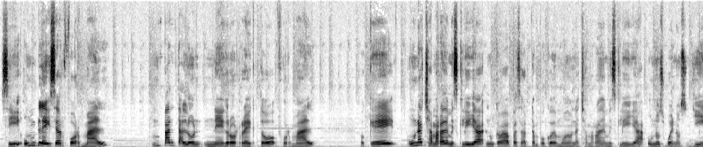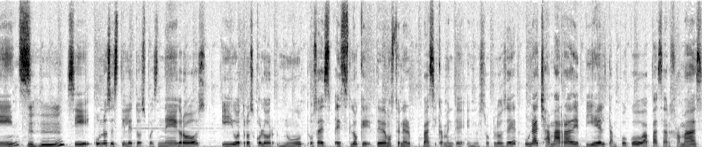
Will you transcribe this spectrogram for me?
¿sí? Un blazer formal, un pantalón negro recto formal, ¿ok? Una chamarra de mezclilla, nunca va a pasar tampoco de moda una chamarra de mezclilla, unos buenos jeans, ¿sí? Unos estiletos pues negros y otros color nude, o sea, es, lo que debemos tener básicamente en nuestro closet. Una chamarra de piel tampoco va a pasar jamás,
